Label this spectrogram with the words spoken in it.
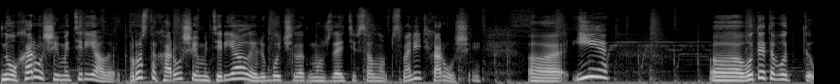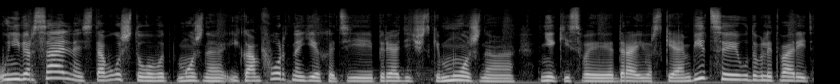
Но хорошие материалы, просто хорошие материалы. Любой человек может зайти в салон, посмотреть, хорошие. Э, И э, вот эта вот универсальность того, что вот можно и комфортно ехать, и периодически можно некие свои драйверские амбиции удовлетворить.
